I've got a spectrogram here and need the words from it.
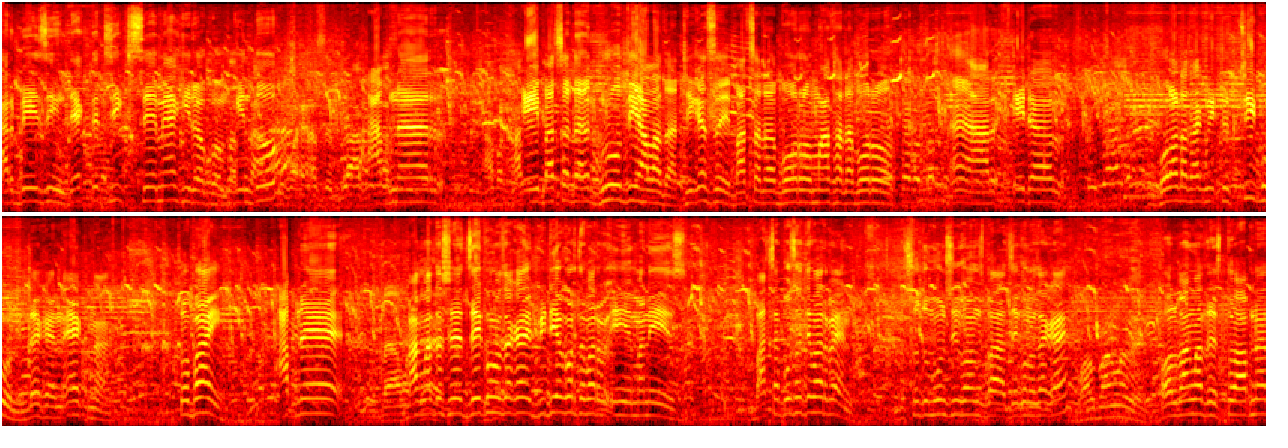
আর বেজিং দেখতে ঠিক সেম একই রকম কিন্তু আপনার এই বাচ্চাটার গ্রোথই আলাদা ঠিক আছে? বাচ্চাটা বড় মাথাটা বড় হ্যাঁ আর এটার গলাটা থাকবে একটু চিকুন দেখেন এক না। তো ভাই আপনি বাংলাদেশে যে কোনো জায়গায় ভিডিও করতে পারবেন মানে বাচ্চা পৌঁছাতে পারবেন? শুধু মুন্সিগঞ্জ বা যে কোনো জায়গায়? অল বাংলাদেশ অল বাংলাদেশ তো আপনার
